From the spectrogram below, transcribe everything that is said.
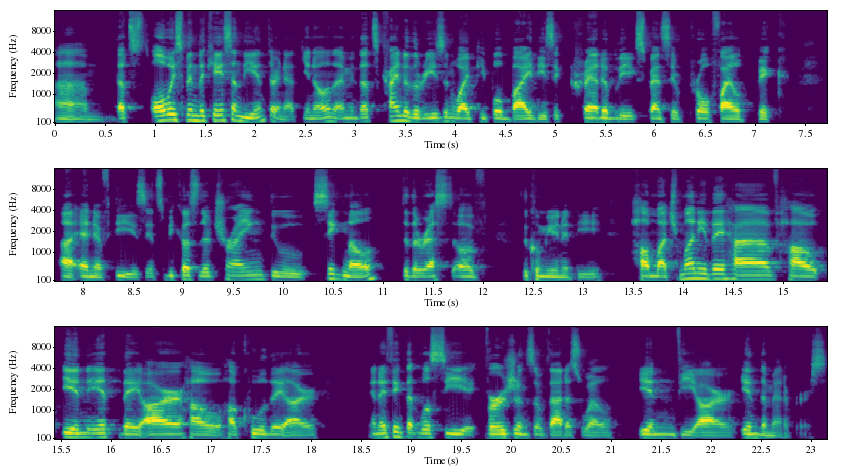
Um, that's always been the case on the internet, you know. I mean, that's kind of the reason why people buy these incredibly expensive profile pic uh, NFTs. It's because they're trying to signal to the rest of the community how much money they have, how in it they are, how how cool they are. And I think that we'll see versions of that as well in VR in the metaverse.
